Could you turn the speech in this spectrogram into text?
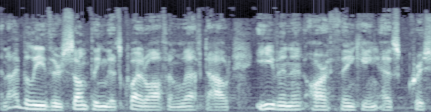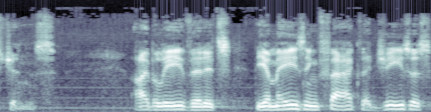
And I believe there's something that's quite often left out, even in our thinking as Christians. I believe that it's the amazing fact that Jesus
